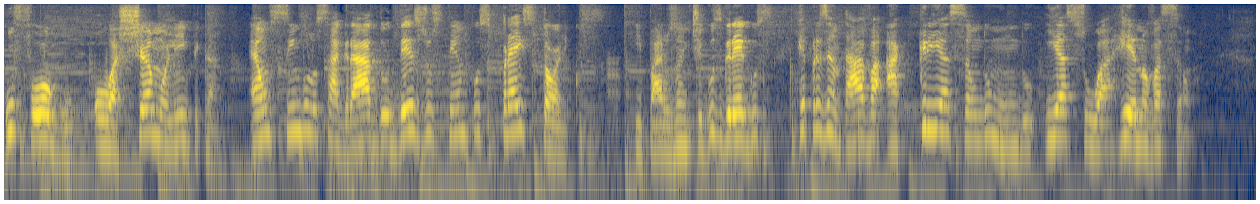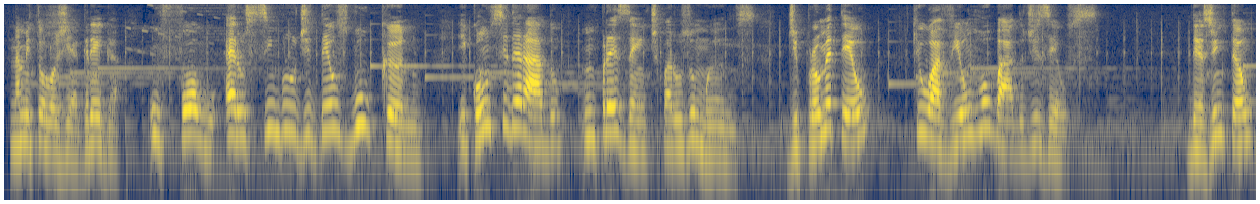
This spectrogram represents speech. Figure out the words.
O fogo, ou a chama olímpica, é um símbolo sagrado desde os tempos pré-históricos e, para os antigos gregos, representava a criação do mundo e a sua renovação. Na mitologia grega, o fogo era o símbolo de Deus Vulcano e considerado um presente para os humanos, de Prometeu, que o haviam roubado de Zeus. Desde então,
